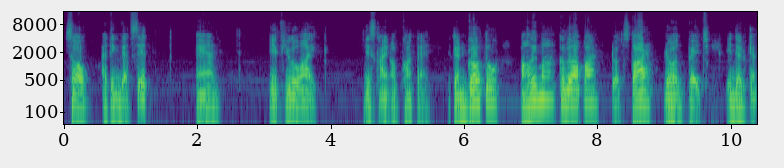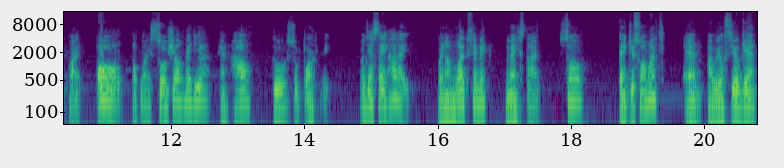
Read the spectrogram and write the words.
so i think that's it and if you like this kind of content you can go to panglima kegelapan.star.page in there you can find all of my social media and how to support me. Or just say hi when I'm live streaming next time. So, thank you so much and I will see you again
